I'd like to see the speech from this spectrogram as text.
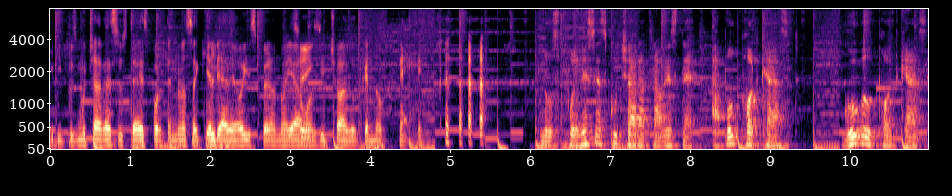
Y pues muchas gracias a ustedes por tenernos aquí el día de hoy. Espero no hayamos dicho algo que no. Nos puedes escuchar a través de Apple Podcast, Google Podcast,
